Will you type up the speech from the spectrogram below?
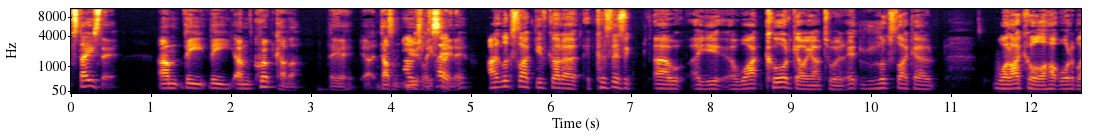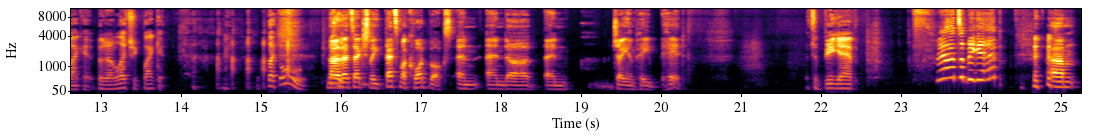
stays there um the the um quilt cover there uh, doesn't usually gonna stay there Uh, It looks like you've got a because there's a, a a a white cord going up to it. It looks like a what I call a hot water blanket, but an electric blanket. like oh no that's actually that's my quad box and and uh and jmp head it's a big amp. yeah, it's a big amp um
